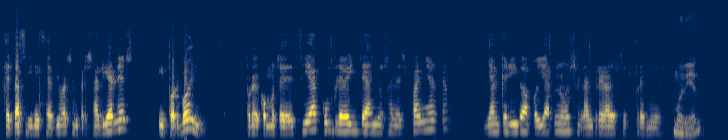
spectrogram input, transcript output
Getafe Iniciativas Empresariales, y por Boeing, porque como te decía, cumple 20 años en España y han querido apoyarnos en la entrega de estos premios. Muy bien.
